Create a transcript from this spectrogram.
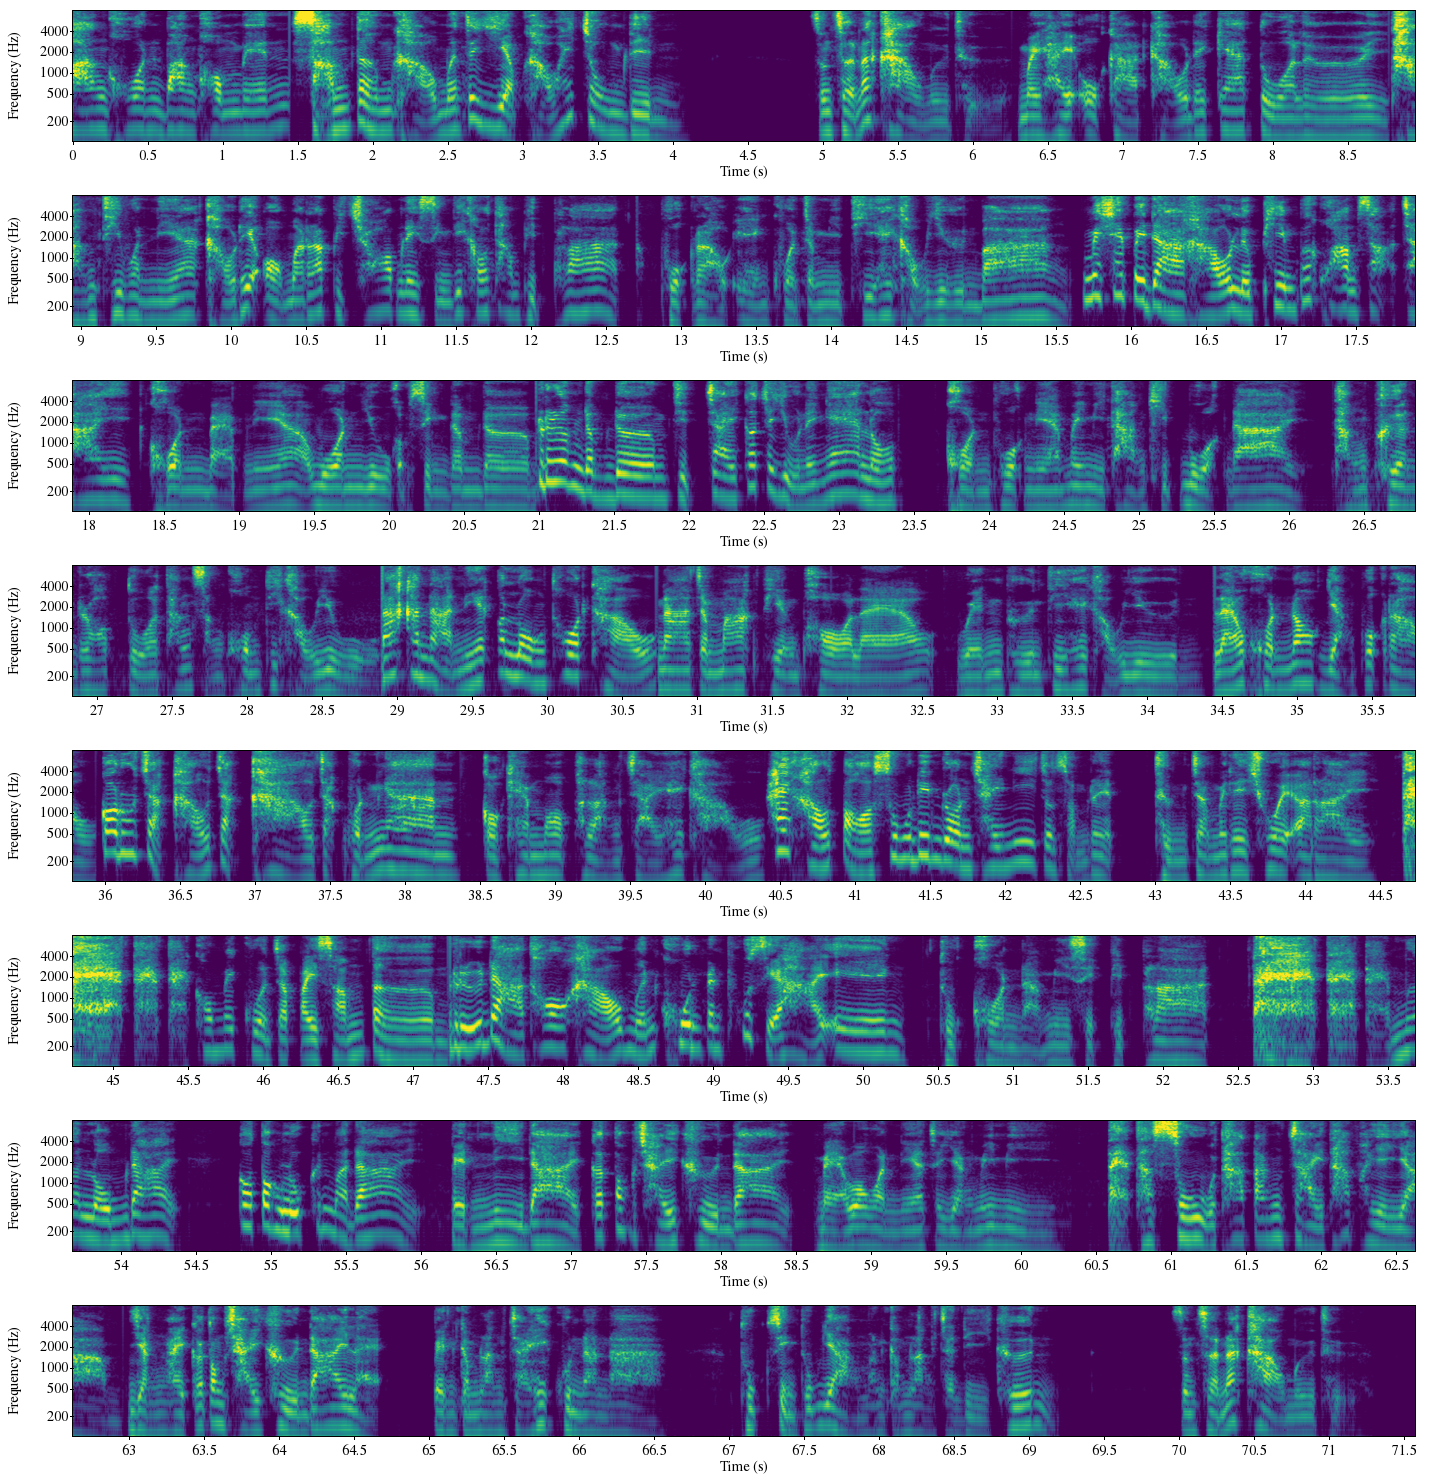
บางคนบางคอมเมนต์ซ้ำเติมเขาเหมือนจะเหยียบเขาให้จมดินส่วนเสริญนักข่าวมือถือ ไม่ให้โอกาสเขาได้แก้ตัวเลย ทั้งที่วันนี้เขาได้ออกมารับผิดชอบในสิ่งที่เขาทำผิดพลาด พวกเราเองควรจะมีที่ให้เขายืนบ้าง ไม่ใช่ไปด่าเขาหรือพิมพ์เพื่อความสะใจ คนแบบนี้วนอยู่กับสิ่งเดิมๆเรื่องเดิมๆจิตใจก็จะอยู่ในแง่ลบ คนพวกนี้ไม่มีทางคิดบวกได้ ทั้งเพื่อนรอบตัวทั้งสังคมที่เขาอยู่ณขณะนี้ก็ลงโทษเขาน่าจะมากเพียงพอแล้ว เว้นพื้นที่ให้เขายืน แล้วคนนอกอย่างพวกเราก็รู้จักเขาจากข่าวจากผลงาน ก็แค่มอบพลังใจให้เขา ให้เขาต่อสู้ดิ้นรนใช้หนี้จนสำเร็จถึงจะไม่ได้ช่วยอะไร แต่แต่แต่ก็ไม่ควรจะไปซ้ำเติม หรือด่าทอเขาเหมือนคุณเป็นผู้เสียหายเอง ทุกคนนะมีสิทธิ์ผิดพลาด แต่แต่แต่เมื่อล้มได้ ก็ต้องลุกขึ้นมาได้ เป็นหนี้ได้ก็ต้องใช้คืนได้ แม้ว่าวันนี้จะยังไม่มี แต่ถ้าสู้ถ้าตั้งใจถ้าพยายาม ยังไงก็ต้องใช้คืนได้แหละ เป็นกำลังใจให้คุณนานา ทุกสิ่งทุกอย่างมันกำลังจะดีขึ้นสันสนักข่าวมือถือ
